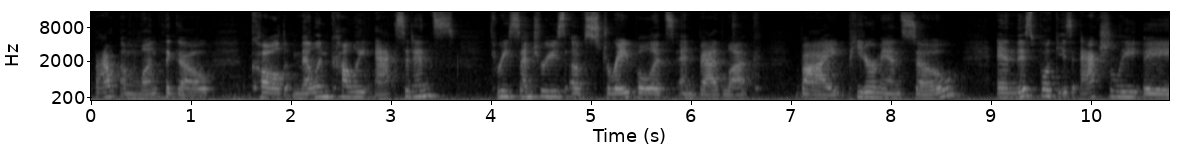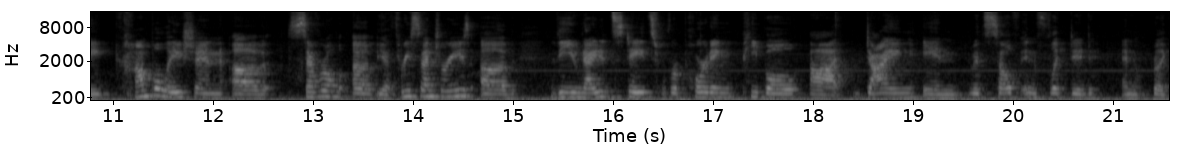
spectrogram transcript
about a month ago called Melancholy Accidents Three Centuries of Stray Bullets and Bad Luck by Peter Manseau. And this book is actually a compilation of several of, yeah, three centuries of the United States reporting people uh, dying in with self-inflicted and like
